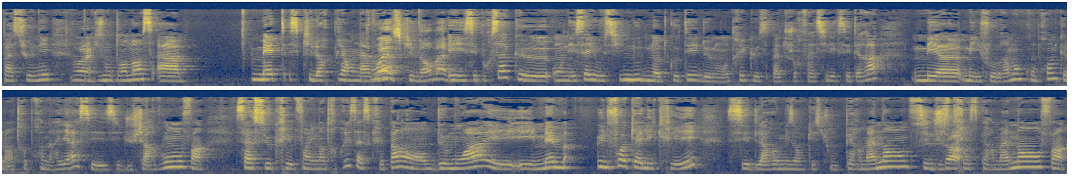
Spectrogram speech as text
passionnées, ouais. donc ils ont tendance à mettre ce qui leur plaît en avant. ouais ce qui est normal Et c'est pour ça que on essaye aussi, nous, de notre côté, de montrer que c'est pas toujours facile, etc. Mais, euh, mais il faut vraiment comprendre que l'entrepreneuriat, c'est c'est du charbon. Enfin, ça se crée, enfin, une entreprise, ça se crée pas en deux mois. Et, et même une fois qu'elle est créée, c'est de la remise en question permanente, c'est du ça. stress permanent. Enfin,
